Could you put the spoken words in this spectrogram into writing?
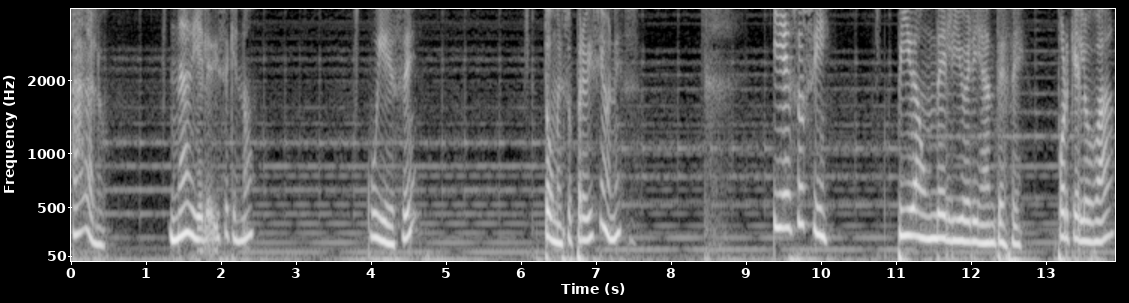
hágalo. Nadie le dice que no. Cuídese tome sus previsiones. Y eso sí, pida un delivery antes de, porque lo va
